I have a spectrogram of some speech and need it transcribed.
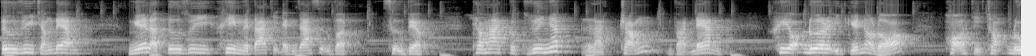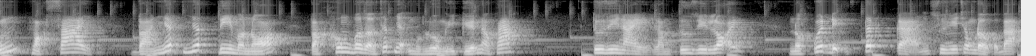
Tư duy trắng đen nghĩa là tư duy khi người ta chỉ đánh giá sự vật, sự việc theo hai cực duy nhất là trắng và đen. Khi họ đưa ra ý kiến nào đó, họ chỉ chọn đúng hoặc sai và nhất nhất tin vào nó và không bao giờ chấp nhận một luồng ý kiến nào khác. Tư duy này làm tư duy lõi, nó quyết định tất cả những suy nghĩ trong đầu của bạn.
